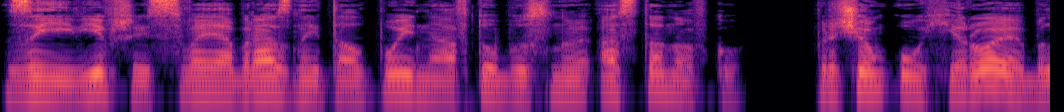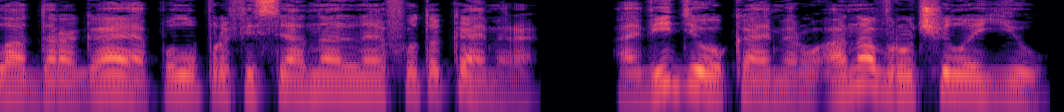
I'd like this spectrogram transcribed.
заявившись своеобразной толпой на автобусную остановку. Причем у Хероя была дорогая полупрофессиональная фотокамера, а видеокамеру она вручила Ю.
